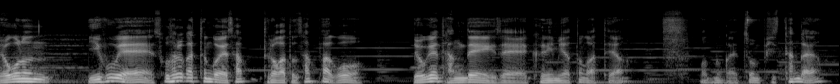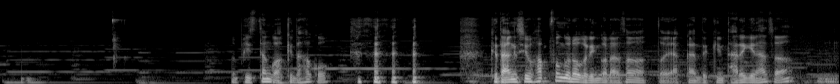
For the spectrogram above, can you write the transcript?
요거는 이후에 소설 같은 거에 삽, 들어갔던 삽하고 요게 당대의 이제 그림이었던 것 같아요. 어떤가요? 좀 비슷한가요? 음. 좀 비슷한 것 같기도 하고 그 당시 화풍으로 그린 거라서 또 약간 느낌 다르긴 하죠. 음.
